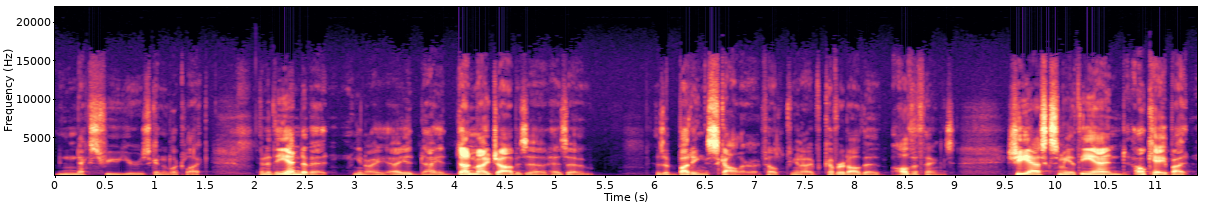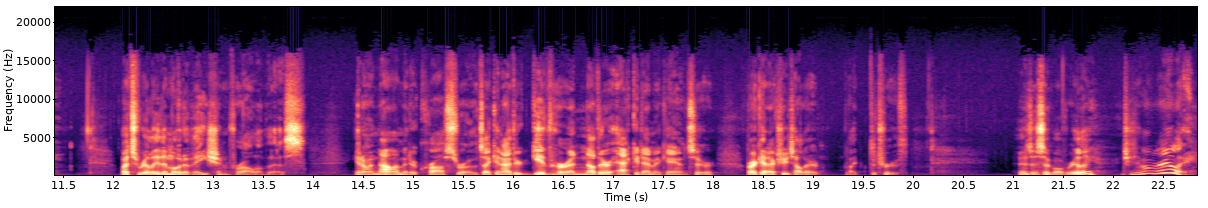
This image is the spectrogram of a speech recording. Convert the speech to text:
next few years are going to look like. And at the end of it, you know, I, I, had I had done my job as a as a as a budding scholar. I felt, you know, I've covered all the all the things. She asks me at the end, okay, but what's really the motivation for all of this? You know, now I'm at a crossroads. I can either give her another academic answer, or I could actually tell her like the truth. And I said, well, really? And she said, well, really?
